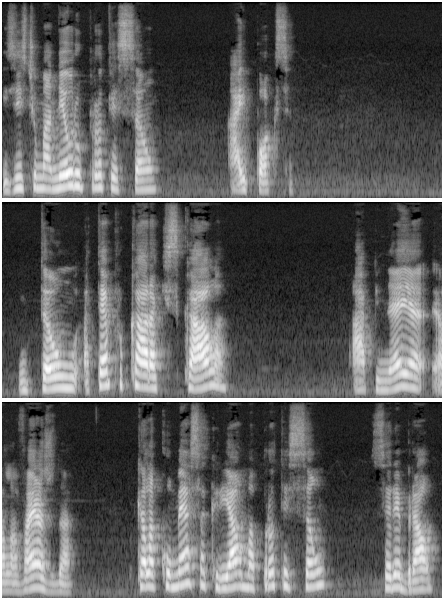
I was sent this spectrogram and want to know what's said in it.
existe uma neuroproteção à hipóxia. Então, até para o cara que escala, a apneia ela vai ajudar, porque ela começa a criar uma proteção cerebral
